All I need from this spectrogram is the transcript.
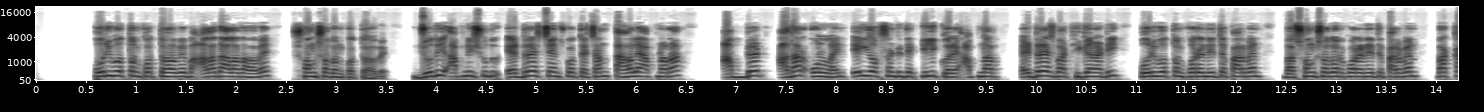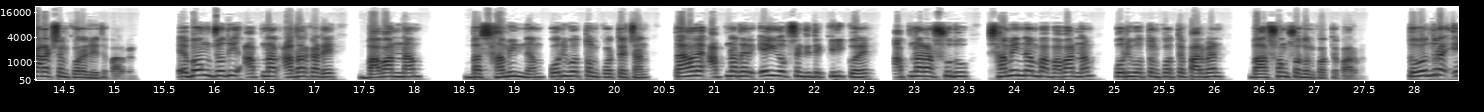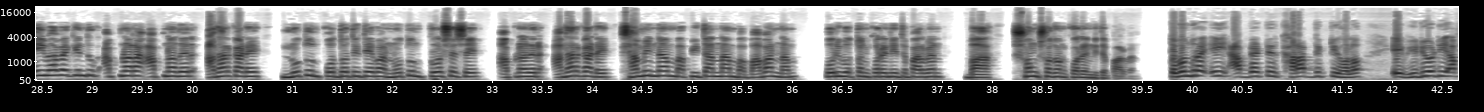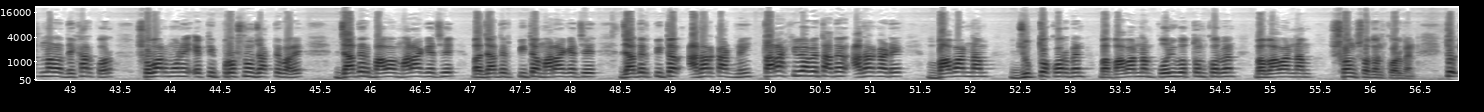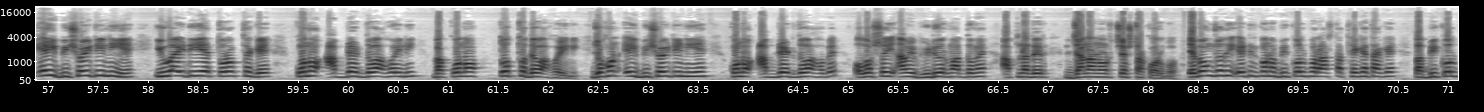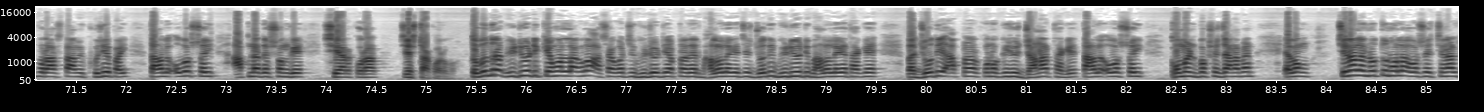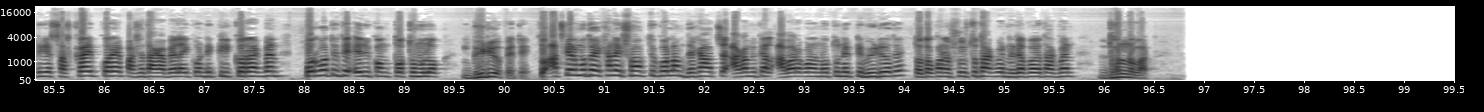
পরিবর্তন করতে হবে বা আলাদা আলাদাভাবে সংশোধন করতে হবে। যদি আপনি শুধু অ্যাড্রেস চেঞ্জ করতে চান, তাহলে আপনারা আপডেট আধার অনলাইন এই অপশনটিতে ক্লিক করে আপনার অ্যাড্রেস বা ঠিকানাটি পরিবর্তন করে নিতে পারবেন বা সংশোধন করে নিতে পারবেন বা কারেকশন করে নিতে পারবেন। এবং যদি আপনার আধার কার্ডে বাবার নাম বা স্বামীর নাম পরিবর্তন করতে চান, তাহলে আপনাদের এই অপশনটিতে ক্লিক করে আপনারা শুধু স্বামীর নাম বা বাবার নাম পরিবর্তন করতে পারবেন বা সংশোধন করতে পারবেন। তো বন্ধুরা, এইভাবে কিন্তু আপনারা আপনাদের আধার কার্ডে নতুন পদ্ধতিতে বা নতুন প্রসেসে আপনাদের আধার কার্ডে স্বামীর নাম বা পিতার নাম বা বাবার নাম পরিবর্তন করে নিতে পারবেন বা সংশোধন করে নিতে পারবেন। তো বন্ধুরা, এই আপডেটটির খারাপ দিকটি হলো, এই ভিডিওটি আপনারা দেখার পর সবার মনে একটি প্রশ্ন জাগতে পারে, যাদের বাবা মারা গেছে বা যাদের পিতা মারা গেছে, যাদের পিতার আধার কার্ড নেই, তারা কীভাবে তাদের আধার কার্ডে বাবার নাম যুক্ত করবেন বা বাবার নাম পরিবর্তন করবেন বা বাবার নাম সংশোধন করবেন? তো এই বিষয়টি নিয়ে ইউআইডি এর তরফ থেকে কোনো আপডেট দেওয়া হয়নি বা কোনো তথ্য দেওয়া হয়নি। যখন এই বিষয়টি নিয়ে কোনো আপডেট দেওয়া হবে, অবশ্যই আমি ভিডিওর মাধ্যমে আপনাদের জানানোর চেষ্টা করব। এবং যদি এটির কোনো বিকল্প রাস্তা থেকে থাকে বা বিকল্প রাস্তা আমি খুঁজে পাই, তাহলে অবশ্যই আপনাদের সঙ্গে শেয়ার করার চেষ্টা করব। তো বন্ধুরা, ভিডিওটি কেমন লাগল? আশা করছি ভিডিওটি আপনাদের ভালো লেগেছে। যদি ভিডিওটি ভালো লেগে থাকে বা যদি আপনার কোনো কিছু জানার থাকে, তাহলে অবশ্যই কমেন্ট বক্সে জানাবেন। এবং চ্যানেলে নতুন হলে অবশ্যই চ্যানেলটিকে সাবস্ক্রাইব করে পাশে থাকা বেল আইকনটি ক্লিক করে রাখবেন। পরবর্তীতে এরকম তথ্যমূলক ভিডিও পেতে। তো আজকের মতো এখানেই সমাপ্তি করলাম। দেখা হচ্ছে আগামীকাল আবারও কোনো নতুন একটি ভিডিওতে। ততক্ষণে সুস্থ থাকবেন, নিরাপদে থাকবেন। ধন্যবাদ।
